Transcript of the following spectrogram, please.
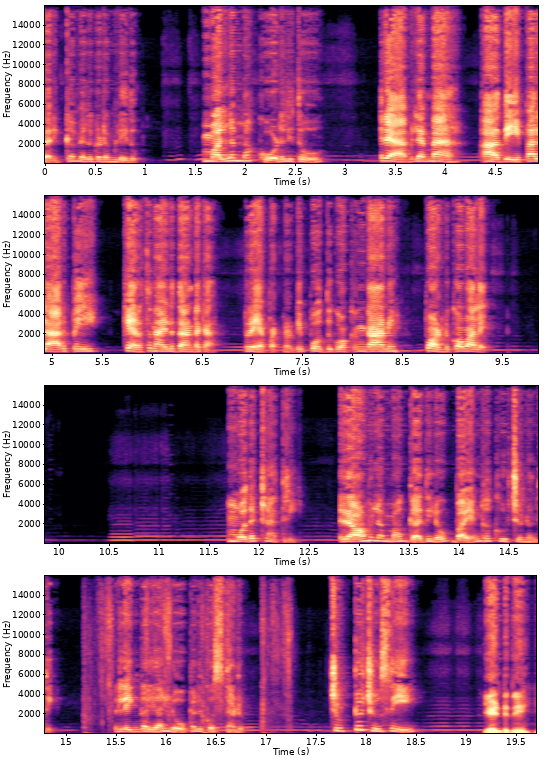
సరిగ్గా వెలగడం లేదు. మల్లమ్మ కోడలితో రాములమ్మ ఆ దీపాలు ఆరిపోయి కెరసనాయలు దండగా రేపటి నుండి పొద్దుగోకంగానే పండుకోవాలి. మొదటి రాత్రి రాములమ్మ గదిలో భయంగా కూర్చునుంది. లింగయ్య లోపలికొస్తాడు. చుట్టూ చూసి ఏంటిది?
